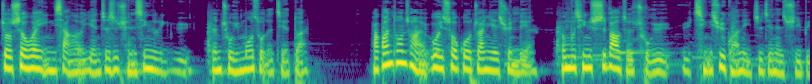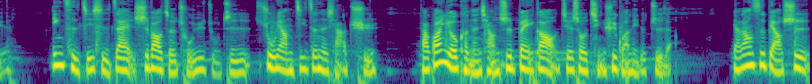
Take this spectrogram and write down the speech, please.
就社会影响而言，这是全新的领域，仍处于摸索的阶段。法官通常也未受过专业训练。分不清施暴者处遇与情绪管理之间的区别，因此，即使在施暴者处遇组织数量激增的辖区，法官有可能强制被告接受情绪管理的治疗。亚当斯表示，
